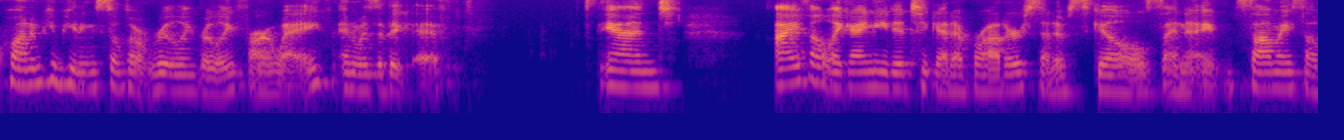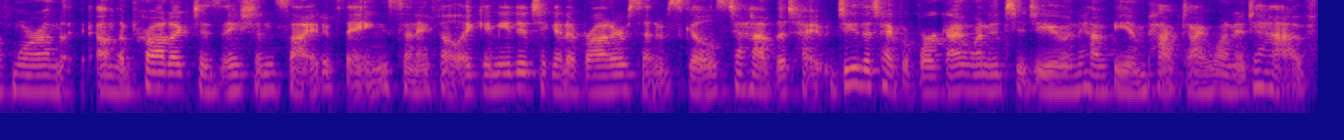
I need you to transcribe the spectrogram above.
quantum computing still felt really, really far away and was a big if. And I felt like I needed to get a broader set of skills, and I saw myself more on the on the productization side of things. And I felt like I needed to get a broader set of skills to have the type do the type of work I wanted to do and have the impact I wanted to have.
